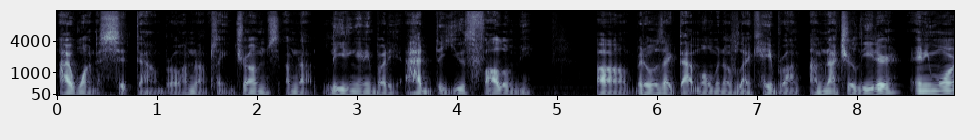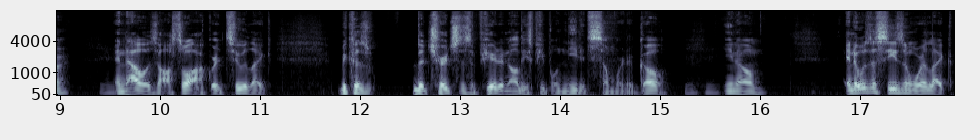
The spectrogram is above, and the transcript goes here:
I want to sit down, bro. I'm not playing drums. I'm not leading anybody. I had the youth follow me. Um, but it was like that moment of like, hey, bro, I'm, I'm not your leader anymore. And that was also awkward too, like, because the church disappeared and all these people needed somewhere to go, you know? And it was a season where, like,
